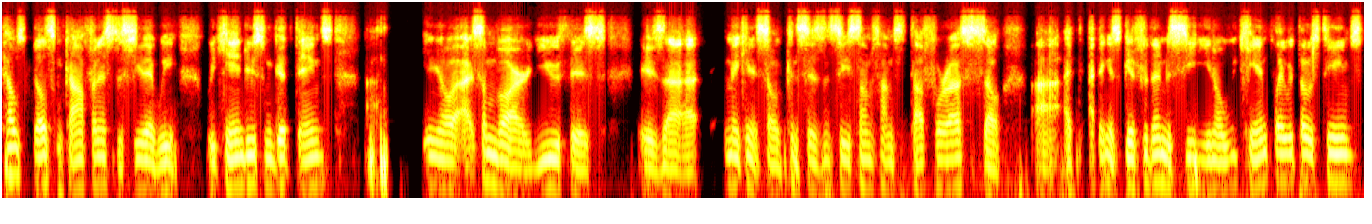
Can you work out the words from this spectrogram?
helps build some confidence to see that we, we can do some good things. Uh, you know, some of our youth is, is, uh, making it so consistency sometimes tough for us. So uh, I, I, think it's good for them to see, you know, we can play with those teams.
